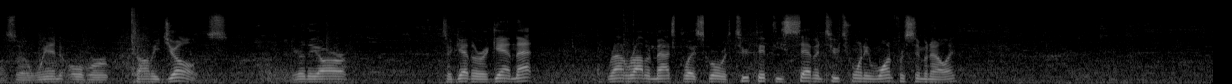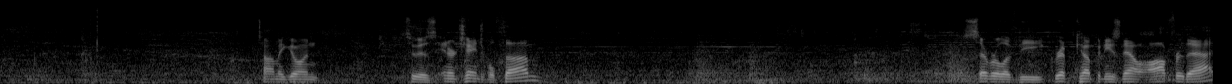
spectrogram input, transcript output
Also a win over Tommy Jones. And here they are together again. That round robin match play score was 257 221 for Ciminelli. Tommy going to his interchangeable thumb. Several of the grip companies now offer that.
